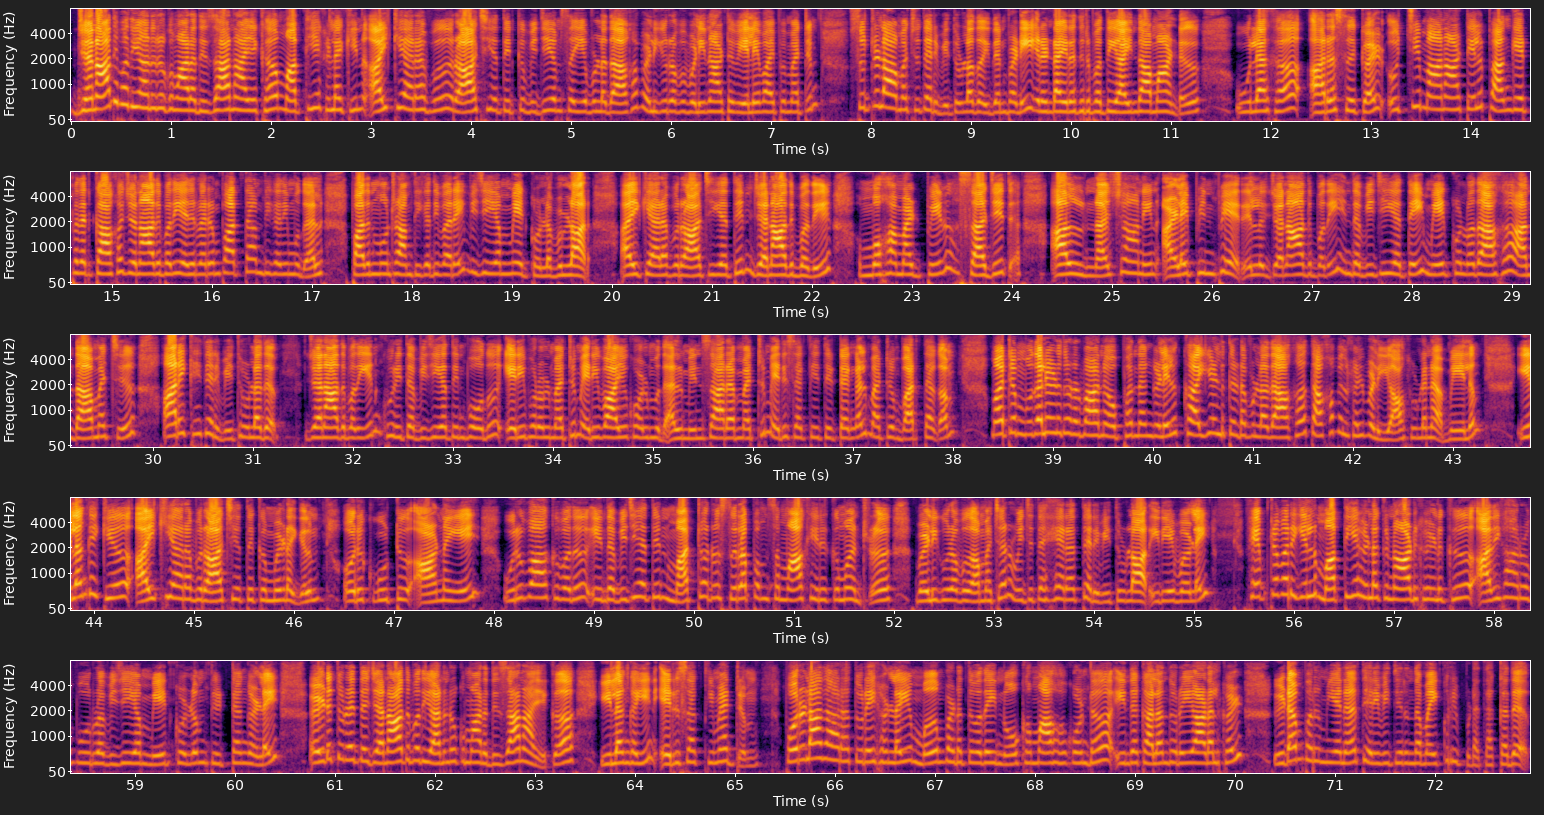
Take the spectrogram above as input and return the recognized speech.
ஜனாதிபதி அனுருகுமார திசாநாயக மத்திய கிழக்கின் ஐக்கிய அரபு ராஜ்யத்திற்கு விஜயம் செய்யவுள்ளதாக வெளியுறவு வெளிநாட்டு வேலைவாய்ப்பு மற்றும் சுற்றுலா அமைச்சு தெரிவித்துள்ளது. இதன்படி இரண்டாயிரத்தி இருபத்தி ஐந்தாம் ஆண்டு உலக அரசுகள் உச்சி மாநாட்டில் பங்கேற்பதற்காக ஜனாதிபதி எதிர்வரும் பத்தாம் திகதி முதல் பதிமூன்றாம் திகதி வரை விஜயம் மேற்கொள்ளவுள்ளார். ஐக்கிய அரபு ராஜ்யத்தின் ஜனாதிபதி முகமது பின் சஜித் அல் நஜானின் அழைப்பின் பேரில் ஜனாதிபதி இந்த விஜயத்தை மேற்கொள்வதாக அந்த அமைச்சு அறிக்கை தெரிவித்துள்ளது. ஜனாதிபதியின் குறித்த விஜயத்தின் போது எரிபொருள் மற்றும் எரிவாயு கொள்முதல் மின்சாரம் மற்றும் எரிசக்தி திட்டங்கள் மற்றும் வர்த்தகம் மற்றும் முதலீடு தொடர்பான ஒப்பந்தங்களில் கையெழுத்திடவுள்ளதாக தகவல்கள் வெளியாகியுள்ளன. மேலும் இலங்கைக்கு ஐக்கிய அரபு ராஜ்யத்துக்கும் இடையில் ஒரு கூட்டு ஆணையை உருவாக்குவது இந்த விஜயத்தின் மற்றொரு சிறப்பம்சமாக இருக்கும் என்று வெளியுறவு அமைச்சர் விஜித ஹெரத் தெரிவித்துள்ளார். இதேவேளை பிப்ரவரியில் மத்திய கிழக்கு நாடுகளுக்கு அதிகாரப்பூர்வ விஜயம் மேற்கொள்ளும் திட்டங்களை எடுத்துரைத்த ஜனாதிபதி அனுரகுமார திசாநாயக்க இலங்கையின் எரிசக்தி மற்றும் பொருளாதார துறைகளை மேம்படுத்துவதை நோக்கமாக கொண்ட இந்த கலந்துரையாடல்கள் இடம்பெறும் என தெரிவித்திருந்தமை குறிப்பிடத்தக்கது.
